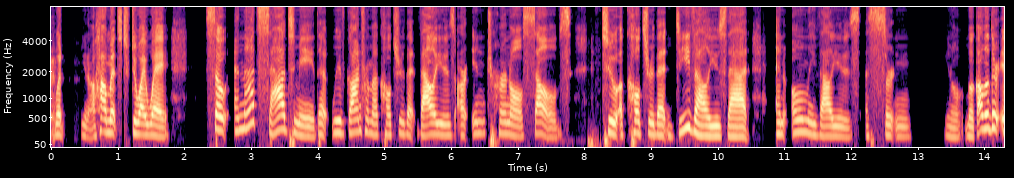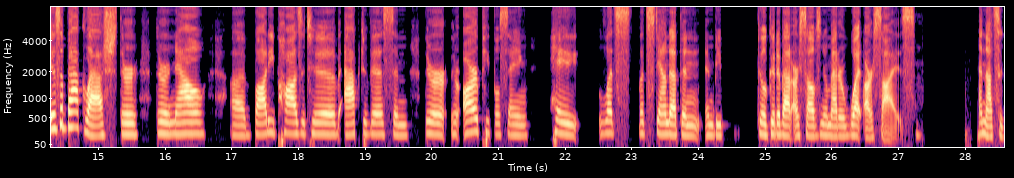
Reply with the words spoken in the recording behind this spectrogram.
what you know, how much do I weigh? So, and that's sad to me that we've gone from a culture that values our internal selves to a culture that devalues that and only values a certain, you know, look. Although there is a backlash, there there are now uh, body positive activists, and there there are people saying, "Hey, let's let's stand up and and be feel good about ourselves, no matter what our size." And that's a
